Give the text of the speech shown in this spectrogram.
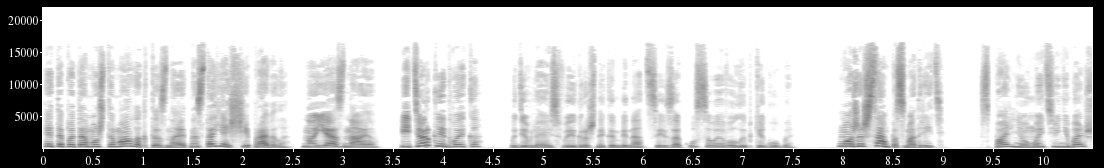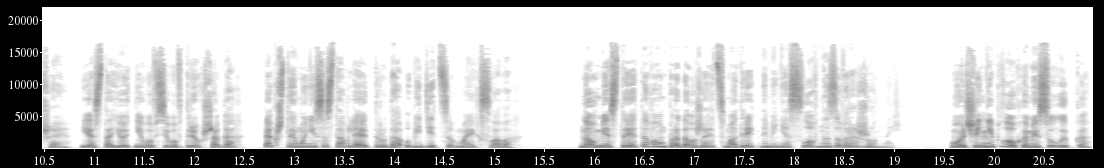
«Это потому, что мало кто знает настоящие правила, но я знаю. Пятерка и двойка. Удивляюсь выигрышной комбинации, закусывая в улыбке губы. «Можешь сам посмотреть». Спальня у Мэтью небольшая. Я стою от него всего в трех шагах, так что ему не составляет труда убедиться в моих словах. Но вместо этого он продолжает смотреть на меня, словно заворожённый. «Очень неплохо, мисс Улыбка.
